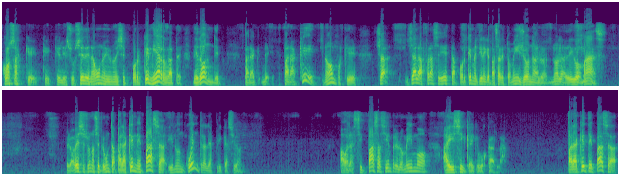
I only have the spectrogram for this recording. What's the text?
cosas que, le suceden a uno y uno dice, ¿por qué mierda? ¿De dónde? ¿Para, para qué? ¿No? Porque ya, ya la frase esta, ¿por qué me tiene que pasar esto a mí? Yo no, no la digo más. Pero a veces uno se pregunta, ¿para qué me pasa? Y no encuentra la explicación. Ahora, si pasa siempre lo mismo, ahí sí que hay que buscarla. ¿Para qué te pasa?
